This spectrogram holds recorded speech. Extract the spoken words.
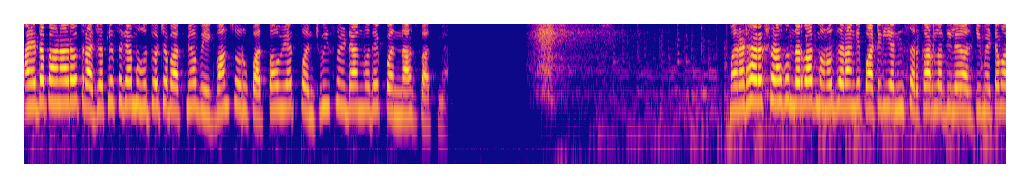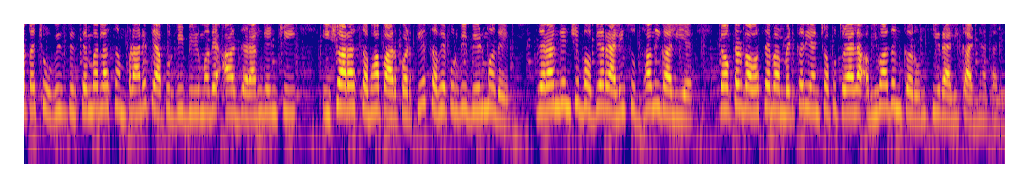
आणि आता पाहणार आहोत राज्यातल्या सगळ्या महत्त्वाच्या बातम्या. वेगवान स्वरूपात पाहूयात. पंचवीस मिनिटांमध्ये पन्नास बातम्या. मराठा आरक्षणासंदर्भात मनोज जरांगे पाटील यांनी सरकारला दिलेलं अल्टिमेटम आता चोवीस डिसेंबरला संपणार आहे. त्यापूर्वी बीडमध्ये आज जरांगेंची इशारा सभा पार पडतीये. सभेपूर्वी बीडमध्ये जरांगेंची भव्य रॅली सुद्धा निघाली आहे डॉक्टर बाबासाहेब आंबेडकर यांच्या पुतळ्याला अभिवादन करून ही रॅली काढण्यात आली.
